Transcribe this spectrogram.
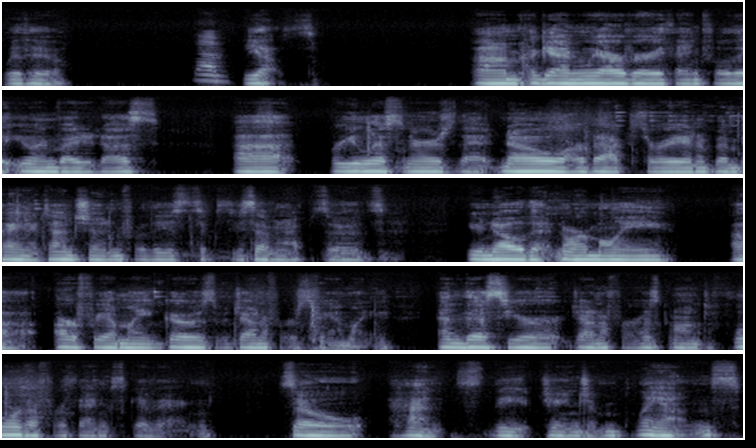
With who? Them. Yes. Um, again, we are very thankful that you invited us. Uh, for you listeners that know our backstory and have been paying attention for these 67 episodes, you know that normally uh, our family goes with Jennifer's family And this year, Jennifer has gone to Florida for Thanksgiving. So, hence the change in plans.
